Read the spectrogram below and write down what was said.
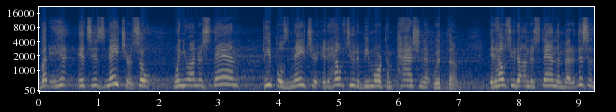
but it's his nature. So when you understand people's nature, it helps you to be more compassionate with them. It helps you to understand them better. This is.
